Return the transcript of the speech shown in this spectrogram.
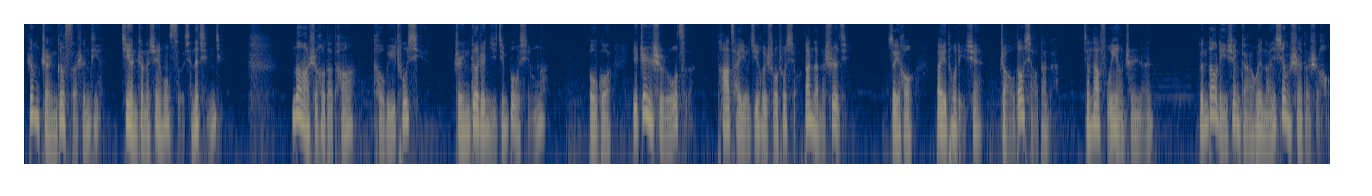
让整个死神殿见证了旋风死前的情景。那时候的他口鼻出血，整个人已经不行了。不过也正是如此，他才有机会说出小蛋蛋的事情。最后拜托李炫找到小蛋蛋，将他抚养成人。等到李炫赶回南向市的时候，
